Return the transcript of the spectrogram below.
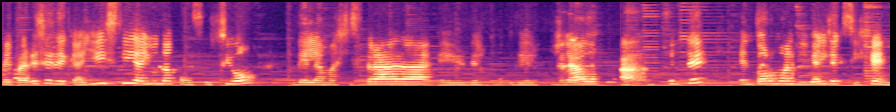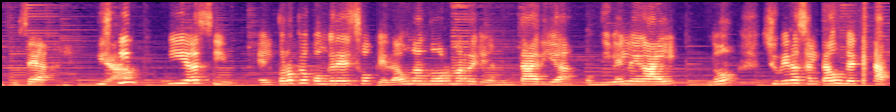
me parece de que allí sí hay una confusión de la magistrada eh, del, del, juzgado en torno al nivel de exigencia. O sea, distinto sería si el propio Congreso, que da una norma reglamentaria con nivel legal, ¿no? Se hubiera saltado una etapa.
